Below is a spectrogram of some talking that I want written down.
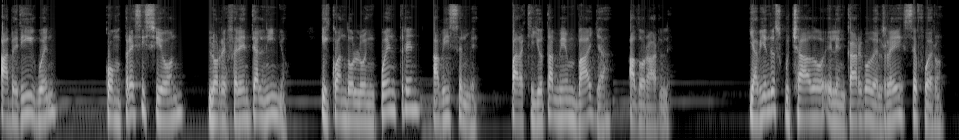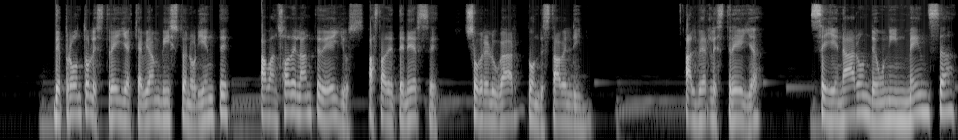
Averigüen con precisión lo referente al niño y cuando lo encuentren avísenme para que yo también vaya a adorarle. Y habiendo escuchado el encargo del rey, se fueron. De pronto la estrella que habían visto en Oriente avanzó adelante de ellos hasta detenerse sobre el lugar donde estaba el niño. Al ver la estrella, se llenaron de una inmensa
